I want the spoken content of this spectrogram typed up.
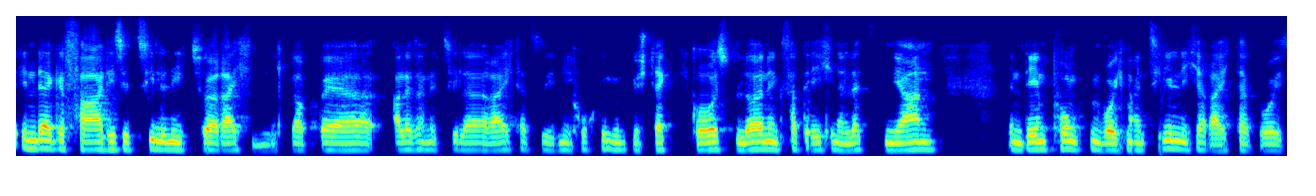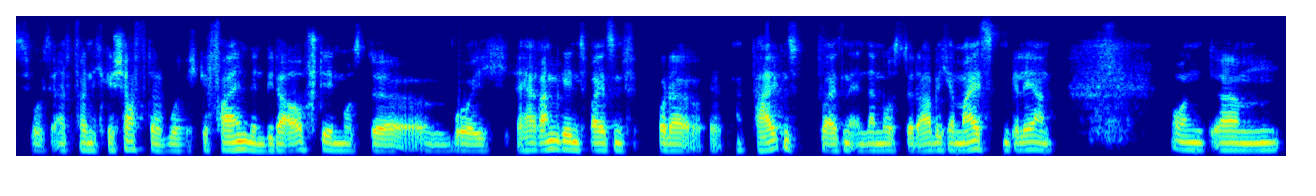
in der Gefahr, diese Ziele nicht zu erreichen. Ich glaube, wer alle seine Ziele erreicht hat, sich nicht hoch genug gesteckt. Die größten Learnings hatte ich in den letzten Jahren in den Punkten, wo ich mein Ziel nicht erreicht habe, wo ich es einfach nicht geschafft habe, wo ich gefallen bin, wieder aufstehen musste, wo ich Herangehensweisen oder Verhaltensweisen ändern musste. Da habe ich am meisten gelernt. Und ähm,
